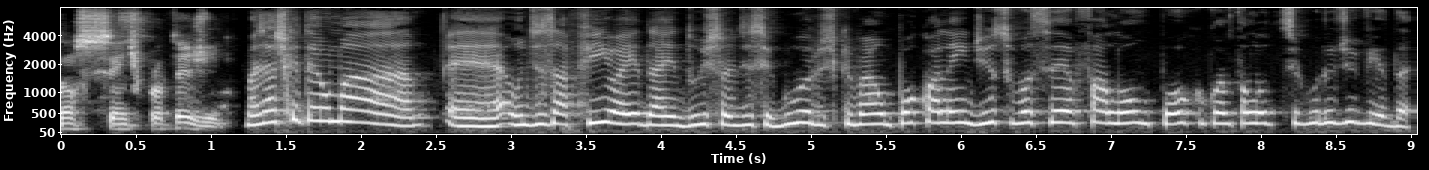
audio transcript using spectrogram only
não se sente protegido. Mas acho que tem uma é, um desafio aí da indústria de seguros que vai um pouco além disso. Você falou um pouco quando falou do seguro de vida,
